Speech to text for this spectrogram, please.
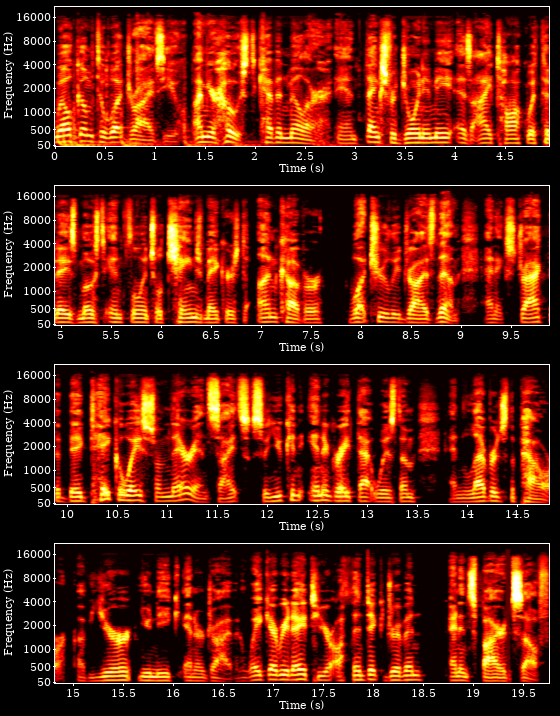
Welcome to What Drives You. I'm your host, Kevin Miller, and thanks for joining me as I talk with today's most influential change makers to uncover what truly drives them and extract the big takeaways from their insights so you can integrate that wisdom and leverage the power of your unique inner drive and wake every day to your authentic, driven, and inspired self.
